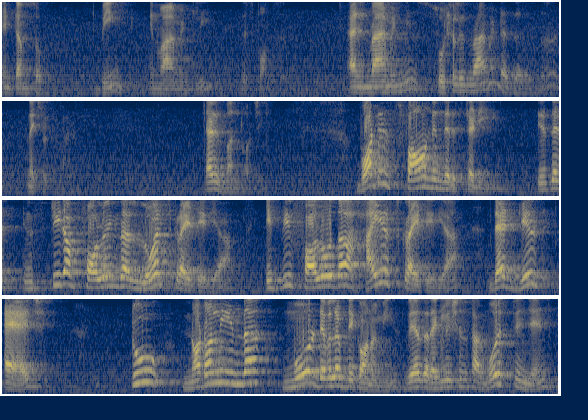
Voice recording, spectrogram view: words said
in terms of being environmentally responsive. And environment means social environment as well as the natural environment. That is one logic. What is found in their study is that instead of following the lowest criteria, if we follow the highest criteria that gives edge to not only in the more developed economies where the regulations are more stringent,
